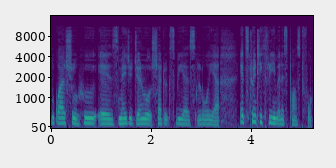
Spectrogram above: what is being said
Nkwashu, who is Major General Shadrack Sibiya's lawyer. It's 23 minutes past four.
